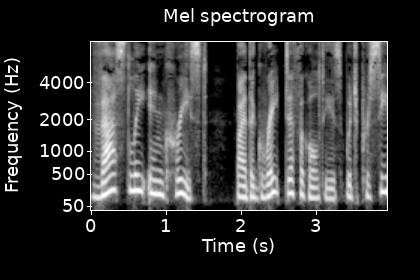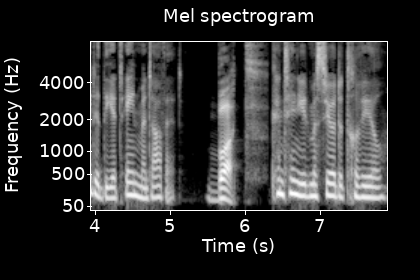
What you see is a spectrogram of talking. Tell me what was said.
vastly increased by the great difficulties which preceded the attainment of it. But, continued Monsieur de Treville,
